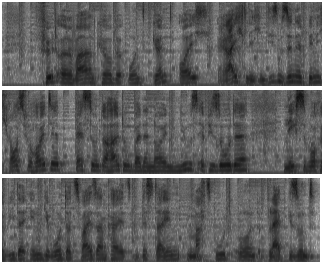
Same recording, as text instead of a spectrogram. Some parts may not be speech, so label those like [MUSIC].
füllt eure Warenkörbe und gönnt euch reichlich. In diesem Sinne bin ich raus für heute. Beste Unterhaltung bei der neuen News-Episode. Nächste Woche wieder in gewohnter Zweisamkeit. Bis dahin, macht's gut und bleibt gesund.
